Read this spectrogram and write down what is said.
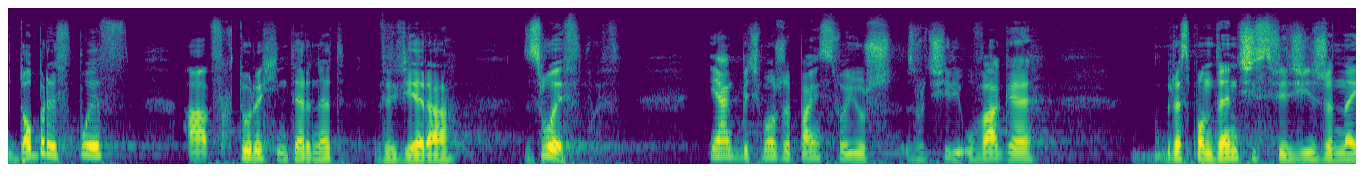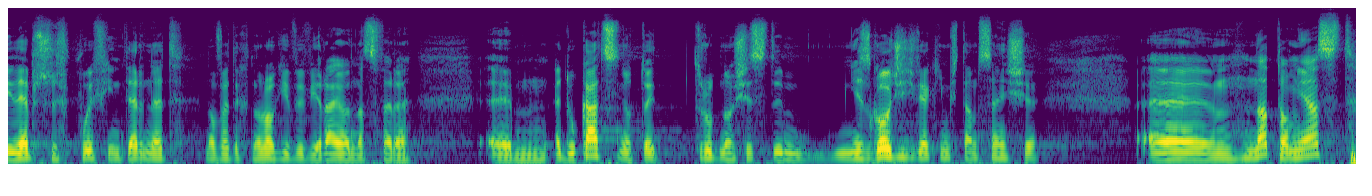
dobry wpływ, a w których internet wywiera zły wpływ. Jak być może Państwo już zwrócili uwagę, respondenci stwierdzili, że najlepszy wpływ internet, nowe technologie wywierają na sferę edukacji. No tutaj trudno się z tym nie zgodzić w jakimś tam sensie. Natomiast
